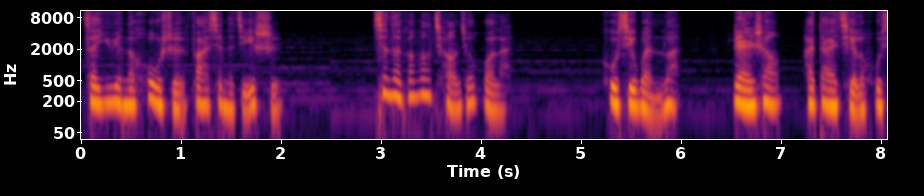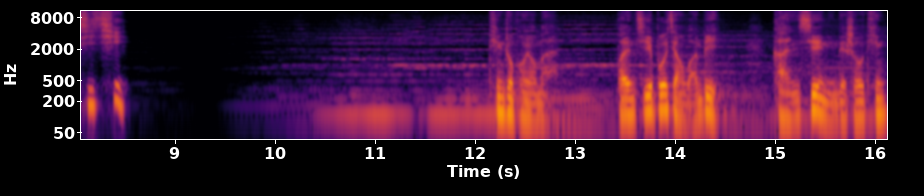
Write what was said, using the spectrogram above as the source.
在医院的护士发现的及时，现在刚刚抢救过来，呼吸紊乱，脸上还带起了呼吸器。听众朋友们，本集播讲完毕，感谢您的收听。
